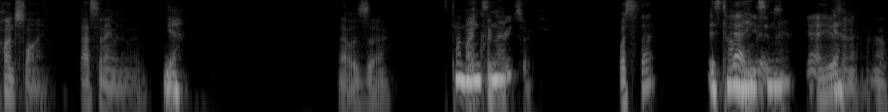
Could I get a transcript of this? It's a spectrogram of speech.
Punchline. That's the name of the movie. Yeah. That was uh, Is Tom Hanks in that? research. What's that? Is Tom Yeah, Hanks in is. that? Yeah, he is Yeah. in it.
